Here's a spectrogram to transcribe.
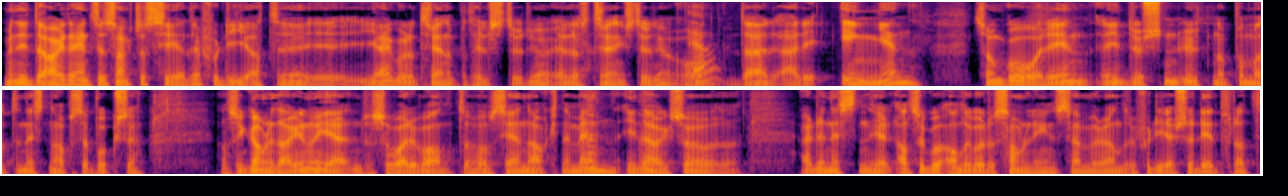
Men i dag det er interessant å se det, fordi at eh, jeg går og trener på eller treningsstudio, og Ja. der er det ingen som går inn i dusjen uten å på en måte nesten ha på seg bukse. Altså I gamle dager når jeg, så var det vant å se nakne menn. I dag så er det nesten helt Altså går- Alle går og sammenligner seg med hverandre, for de er så redd for at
